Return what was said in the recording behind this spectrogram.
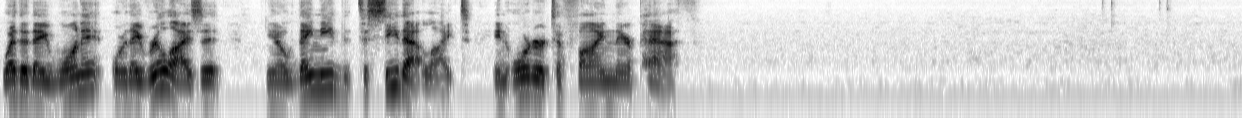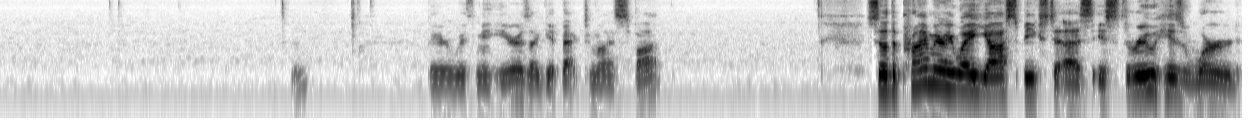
whether they want it or they realize it, You know, they need to see that light in order to find their path. Bear with me here as I get back to my spot. So, the primary way Yah speaks to us is through his word.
